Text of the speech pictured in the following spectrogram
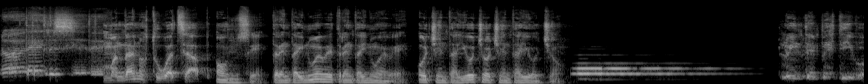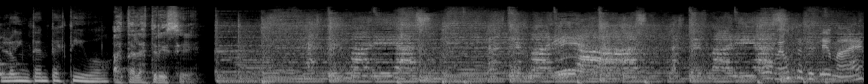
937. Mandanos tu WhatsApp 11 39 39 88 88. Lo intempestivo. Lo intempestivo. Hasta las 13. Las tres Marías, las tres Marías, las tres Marías. Oh, me gusta ese tema, ¿eh?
